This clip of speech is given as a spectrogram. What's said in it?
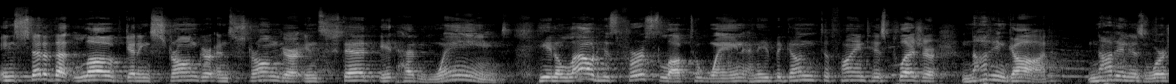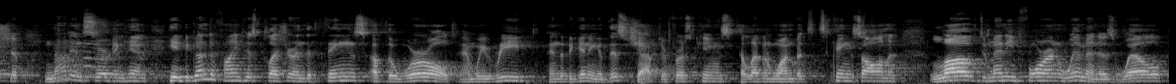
Instead of that love getting stronger and stronger, instead it had waned. He had allowed his first love to wane, and he had begun to find his pleasure not in God not in his worship, not in serving him. He had begun to find his pleasure in the things of the world. And we read in the beginning of this chapter, 1 Kings 11.1, but King Solomon loved many foreign women as well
